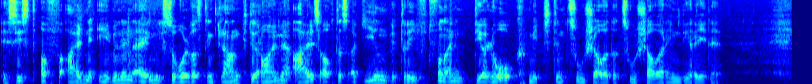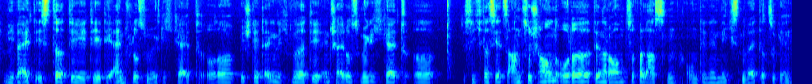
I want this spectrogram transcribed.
Es ist auf allen Ebenen eigentlich sowohl was den Klang, die Räume als auch das Agieren betrifft, von einem Dialog mit dem Zuschauer, der Zuschauerin die Rede. Wie weit ist da die, die, die Einflussmöglichkeit oder besteht eigentlich nur die Entscheidungsmöglichkeit, äh, sich das jetzt anzuschauen oder den Raum zu verlassen und in den nächsten weiterzugehen?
